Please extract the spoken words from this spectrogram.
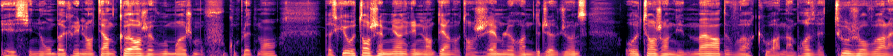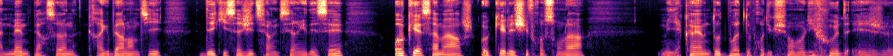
Et sinon, bah, Green Lantern Corps, j'avoue, moi je m'en fous complètement. Parce que autant j'aime bien Green Lantern, autant j'aime le run de Geoff Jones, autant j'en ai marre de voir que Warner Bros. va toujours voir la même personne, Greg Berlanti, dès qu'il s'agit de faire une série d'essais. Ok, ça marche, ok, les chiffres sont là, mais il y a quand même d'autres boîtes de production à Hollywood et je. Du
